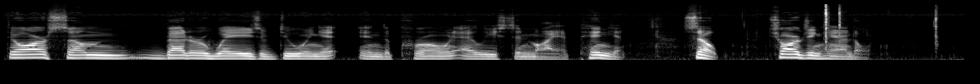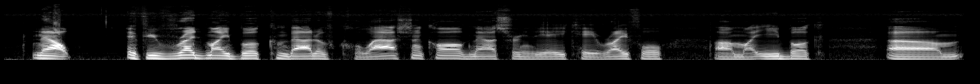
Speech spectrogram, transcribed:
there are some better ways of doing it in the prone, at least in my opinion. So, charging handle. Now, if you've read my book, Kombative Kalashnikov, Mastering the AK Rifle, uh, my ebook, um,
